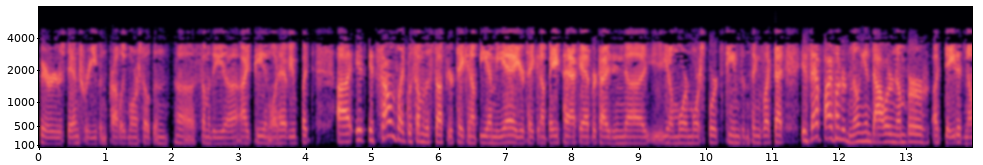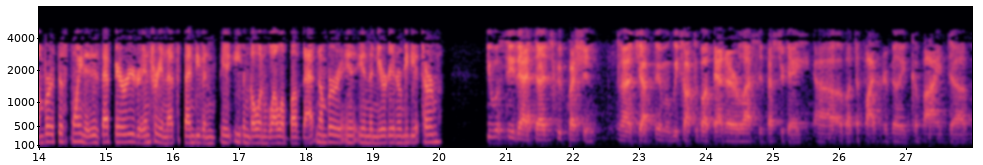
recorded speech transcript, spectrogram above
barriers to entry, even probably more so than some of the IP and what have you. But uh it sounds like with some of the stuff you're taking up EMEA, you're taking up APAC advertising, uh you know, more and more sports teams and things like that. Is that $500 million number a dated number at this point? Is that barrier to entry and that spend even even going well above that number in the near to intermediate term? You will see that. Uh, That's a good question, uh, Jeff. I mean we talked about that at our last Investor Day, uh, about the 500 million combined, um,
